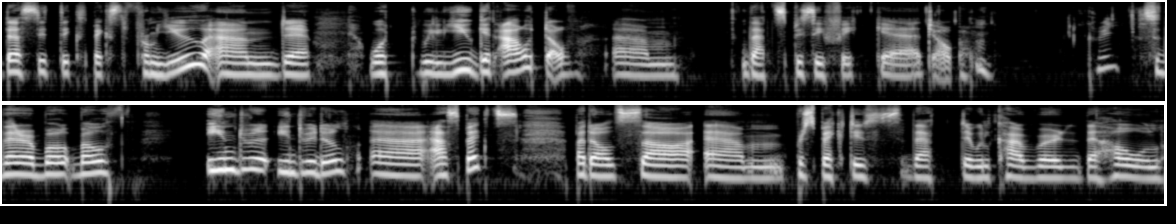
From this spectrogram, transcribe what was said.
does it expect from you, and uh, what will you get out of um, that specific uh, job? Great. So there are bo both individual uh, aspects, but also um, perspectives that will cover the whole,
